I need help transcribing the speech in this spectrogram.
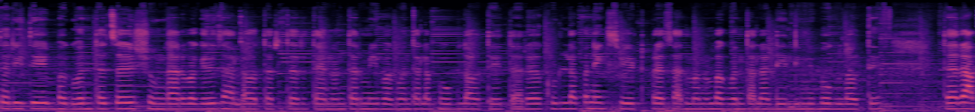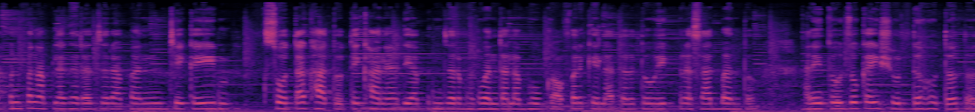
तरी ते भगवंताचं शृंगार वगैरे झाला होता तर त्यानंतर मी भगवंताला भोग लावते. तर कुठला पण एक स्वीट प्रसाद म्हणून भगवंताला डेली मी भोग लावते. तर आपण पण आपल्या घरात जर आपण जे काही स्वतः खातो ते खाण्याआधी आपण जर भगवंताला भोग ऑफर केला तर तो एक प्रसाद बनतो. आणि तो जो काही शुद्ध होतो तर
